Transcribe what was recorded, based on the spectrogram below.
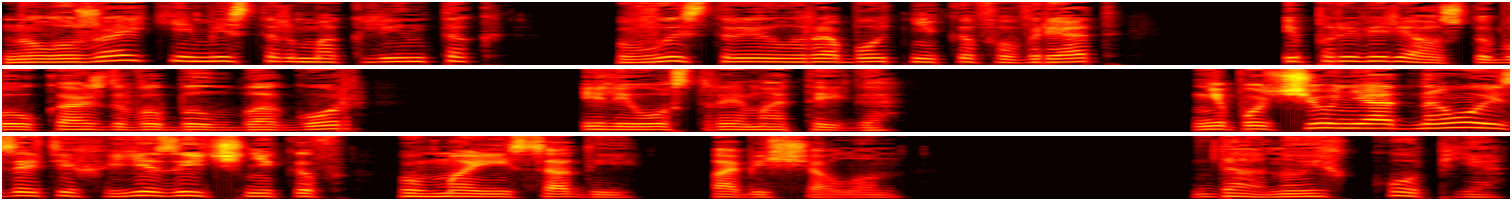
На лужайке мистер Маклинток выстроил работников в ряд и проверял, чтобы у каждого был багор или острая мотыга. «Не пущу ни одного из этих язычников в мои сады», — пообещал он. «Да, но их копья.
